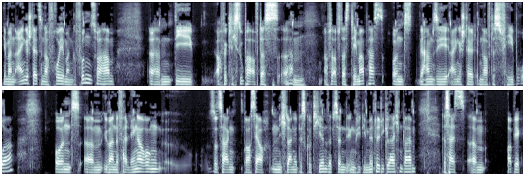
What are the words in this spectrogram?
jemanden eingestellt, sind auch froh, jemanden gefunden zu haben, ähm, die auch wirklich super auf das, ähm, auf, auf das Thema passt. Und wir haben sie eingestellt im Laufe des Februar. Und ähm, über eine Verlängerung äh, sozusagen brauchst du ja auch nicht lange diskutieren, selbst wenn irgendwie die Mittel die gleichen bleiben. Das heißt, ähm, Objekt,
